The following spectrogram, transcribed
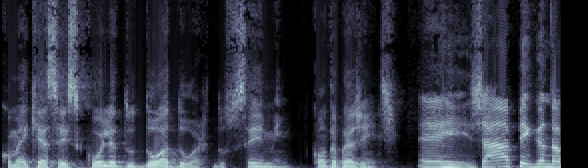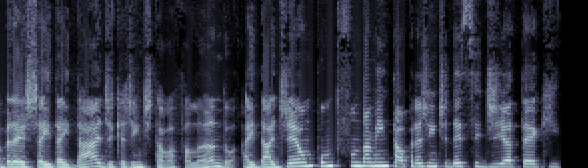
como é que é essa escolha do doador, do sêmen? Conta pra gente. É, já pegando a brecha aí da idade que a gente estava falando, a idade é um ponto fundamental para a gente decidir até que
